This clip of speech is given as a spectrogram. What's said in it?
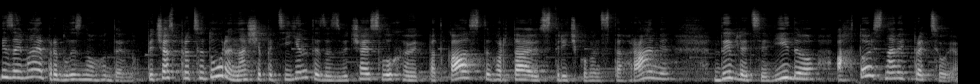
і займає приблизно годину. Під час процедури наші пацієнти зазвичай слухають подкасти, гортають стрічку в інстаграмі, дивляться відео, а хтось навіть працює.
